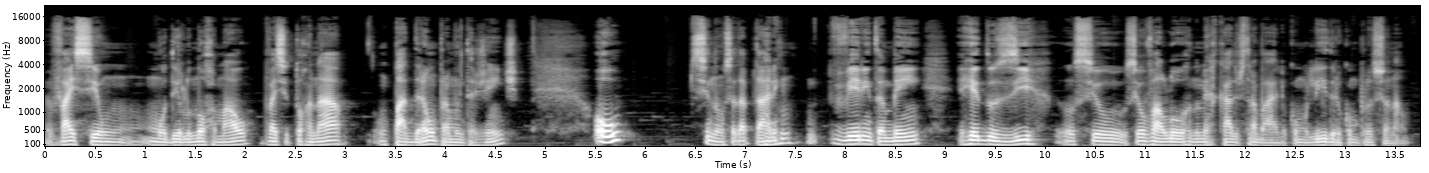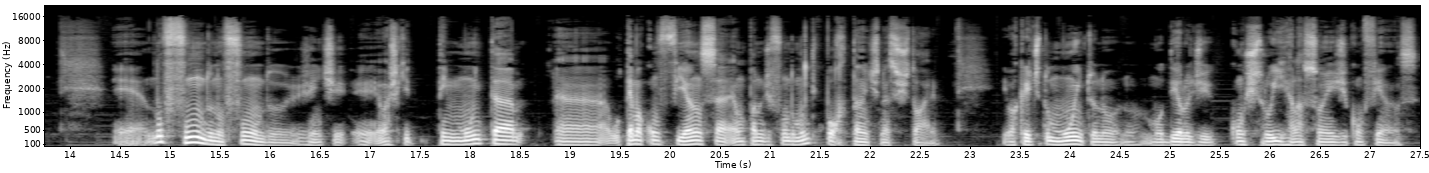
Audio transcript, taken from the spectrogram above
vai ser um modelo normal, vai se tornar um padrão para muita gente. Ou, se não se adaptarem, verem também reduzir o seu, seu valor no mercado de trabalho, como líder ou como profissional. É, no fundo, no fundo, gente, é, eu acho que tem muita. Uh, o tema confiança é um pano de fundo muito importante nessa história. Eu acredito muito no, no, modelo de construir relações de confiança.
